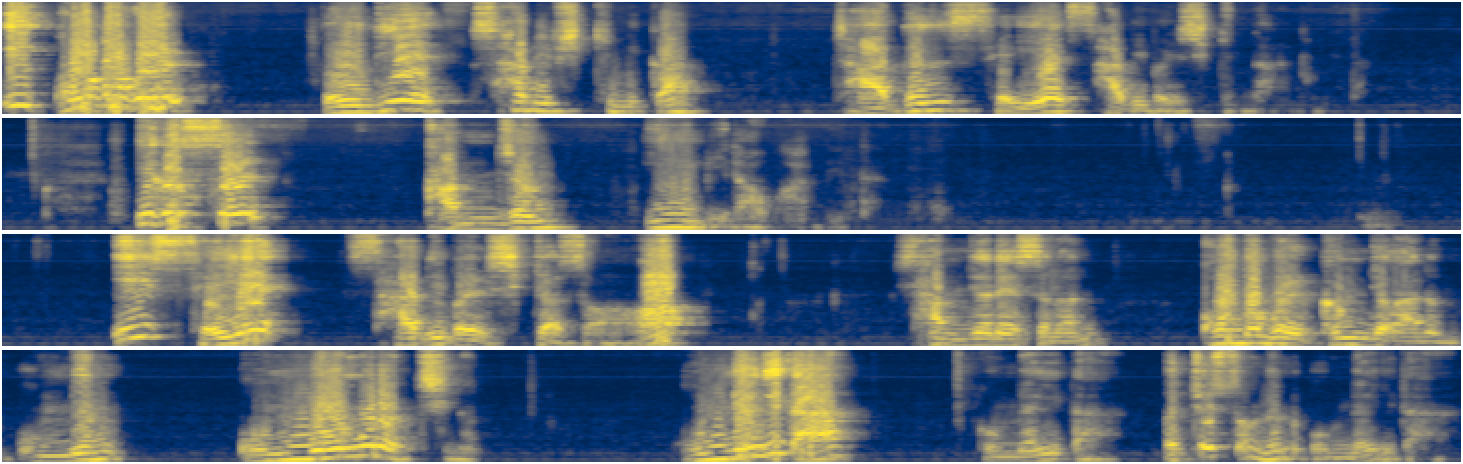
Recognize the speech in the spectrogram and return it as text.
이 고독을 어디에 삽입시킵니까? 작은 새에 삽입을 시킨다는 겁니다. 이것을 감정이입이라고 합니다. 이 새에 삽입을 시켜서 3년에서는 고독을 긍정하는 운명, 운명으로 치는 운명이다. 운명이다. 어쩔 수 없는 운명이다.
